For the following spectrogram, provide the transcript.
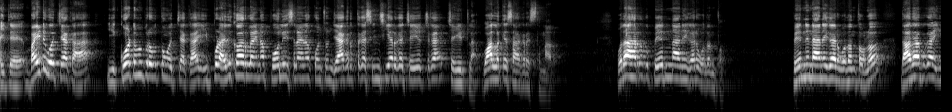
అయితే బయటకు వచ్చాక ఈ కూటమి ప్రభుత్వం వచ్చాక ఇప్పుడు అధికారులైనా పోలీసులైనా కొంచెం జాగ్రత్తగా సిన్సియర్గా చేయొచ్చుగా చేయట్లా. వాళ్ళకే సహకరిస్తున్నారు. ఉదాహరణకు పేర్ని నాని గారి ఉదంతం. పేర్ని నాని గారి ఉదంతంలో దాదాపుగా ఈ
